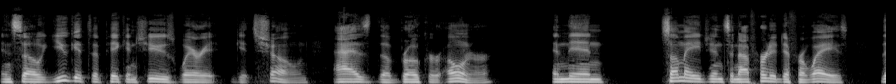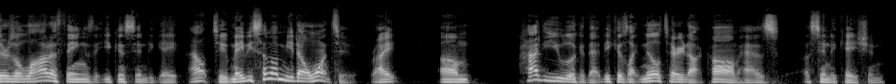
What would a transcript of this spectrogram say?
And so you get to pick and choose where it gets shown as the broker owner. And then some agents, and I've heard it different ways, there's a lot of things that you can syndicate out to. Maybe some of them you don't want to, right? Um, how do you look at that? Because like military.com has a syndication,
